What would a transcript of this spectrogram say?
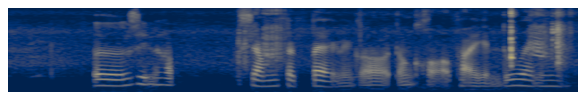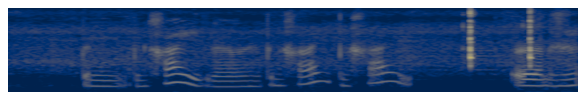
ำเออสินะครับเสียงแปลกๆเนี่ยก็ต้องขออภัยกันด้วยนะฮะ เป็นเป็นไข้แล้วนะเป็นไข้เป็นไข้เออนะฮะ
